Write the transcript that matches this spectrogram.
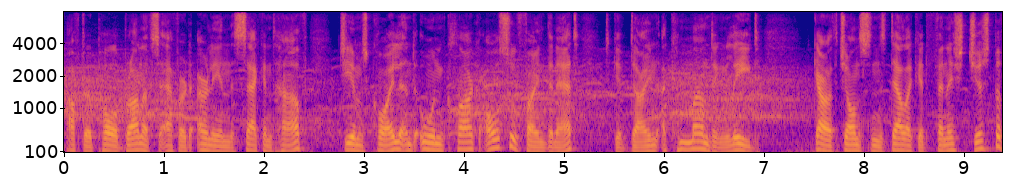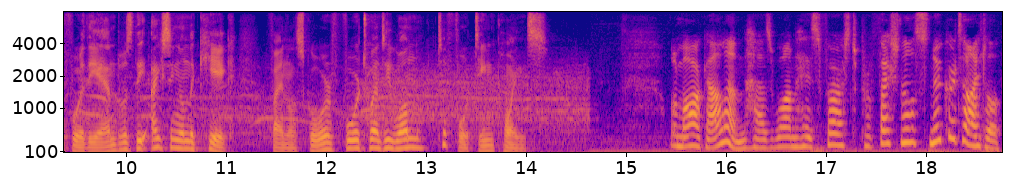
After Paul Braniff's effort early in the second half, James Coyle and Owen Clark also found the net to give Down a commanding lead. Gareth Johnson's delicate finish just before the end was the icing on the cake. Final score 421 to 14 points. Well, Mark Allen has won his first professional snooker title.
